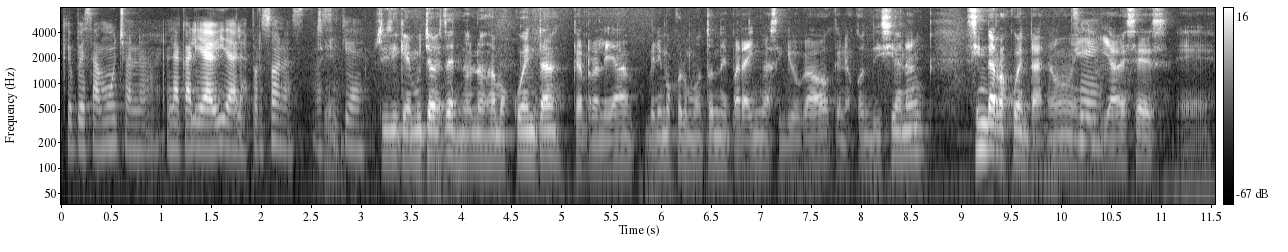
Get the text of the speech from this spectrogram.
que pesa mucho en la, en la calidad de vida de las personas. Así Sí. que... sí, sí, que muchas veces no nos damos cuenta que en realidad venimos con un montón de paradigmas equivocados que nos condicionan sin darnos cuenta, ¿no? Y- Sí. Y, a veces eh,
